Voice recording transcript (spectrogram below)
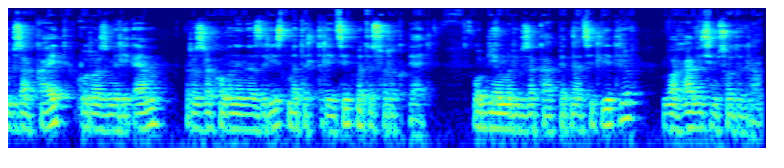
Рюкзак Кайт у розмірі М, розрахований на заліст 1,30 1,45 м. Об'єм рюкзака 15 літрів, вага 800 грам.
